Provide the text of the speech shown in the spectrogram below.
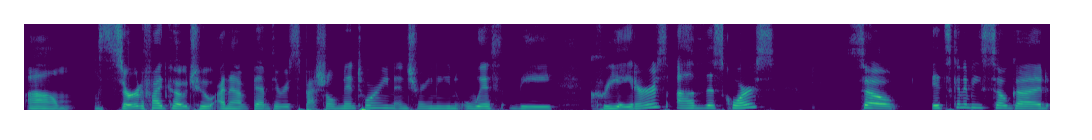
um, certified coach who and I've been through special mentoring and training with the creators of this course. So it's going to be so good.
